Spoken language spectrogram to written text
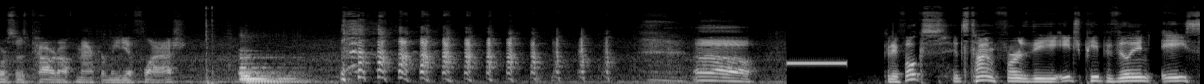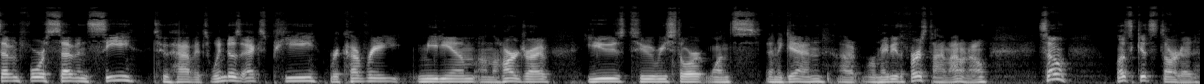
course, it was powered off Macromedia Flash. oh. Good day, folks, it's time for the HP Pavilion A747C to have its Windows XP recovery medium on the hard drive used to restore it once and again, uh, or maybe the first time, I don't know. So, let's get started.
